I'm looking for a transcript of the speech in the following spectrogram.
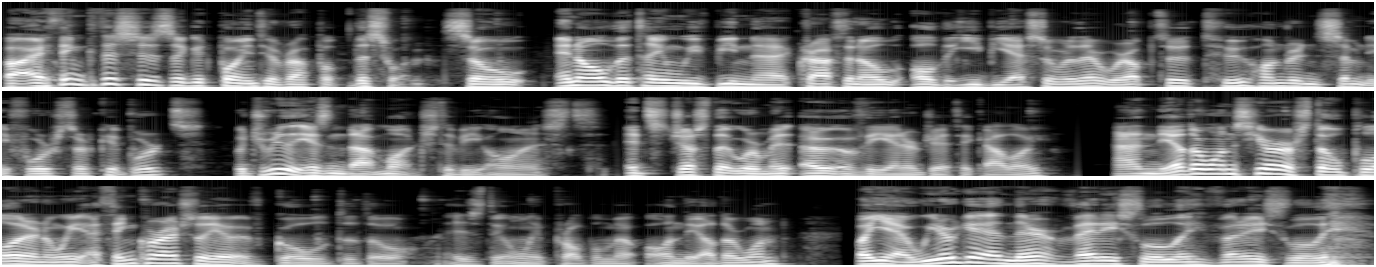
But I think this is a good point to wrap up this one. So, in all the time we've been uh, crafting all, all the EBFs over there, we're up to 274 circuit boards, which really isn't that much to be honest. It's just that we're out of the energetic alloy. And the other ones here are still plodding away. I think we're actually out of gold, though, is the only problem on the other one. But yeah, we are getting there very slowly, very slowly.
